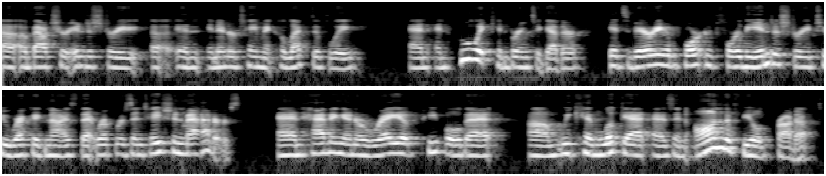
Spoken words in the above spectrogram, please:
uh, about your industry uh, in, in entertainment collectively and, and who it can bring together, it's very important for the industry to recognize that representation matters and having an array of people that um, we can look at as an on the field product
